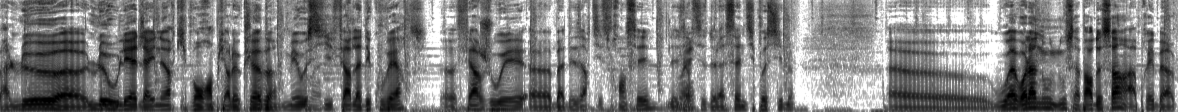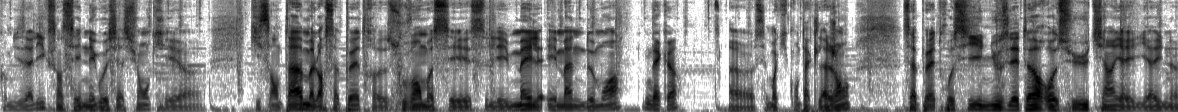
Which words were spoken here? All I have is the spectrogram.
bah, le, euh, le ou les headliners qui vont remplir le club, mais aussi faire de la découverte, euh, faire jouer euh, bah, des artistes français, des artistes de la scène si possible. ouais, voilà, nous, nous, ça part de ça. Après, bah, comme disait Alix, hein, c'est une négociation qui, est, qui s'entame. Alors, ça peut être souvent, moi, c'est, les mails émanent de moi. D'accord. c'est moi qui contacte l'agent. Ça peut être aussi une newsletter reçue. Tiens, il y a, y, a une,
